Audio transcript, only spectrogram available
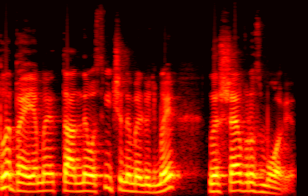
плебеями та неосвіченими людьми лише в розмові.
